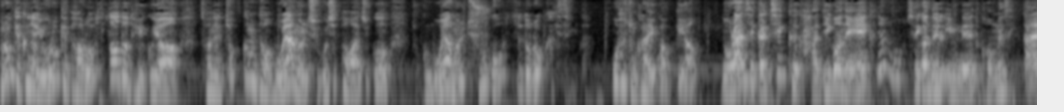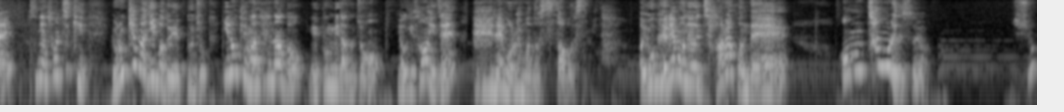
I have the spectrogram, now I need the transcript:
이렇게 그냥 이렇게 바로 써도 되고요. 저는 조금 더 모양을 주고 싶어가지고 조금 모양을 주고 쓰도록 하겠습니다. 옷을 좀 갈아입고 올게요. 노란 색깔 체크 가디건에 그냥 뭐 제가 늘 입는 검은 색깔 그냥 솔직히 이렇게만 입어도 예쁘죠? 이렇게만 해놔도 예쁩니다 그죠? 여기서 이제 베레모를 한 번 더 써보겠습니다 아, 요 베레모는 자라 건데 엄청 오래됐어요 슉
